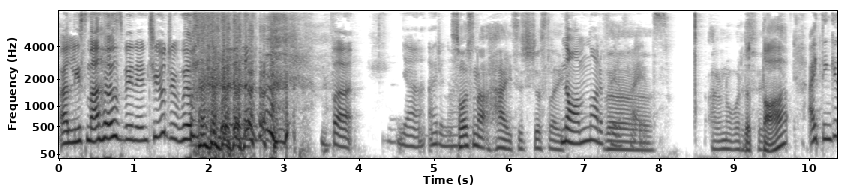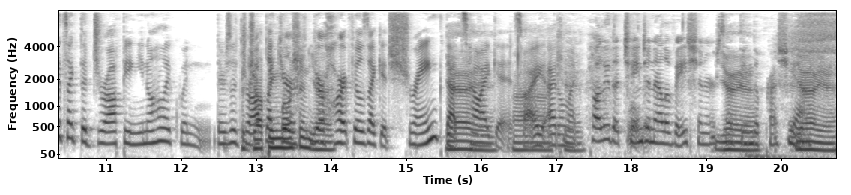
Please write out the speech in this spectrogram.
or at least my husband and children will. but yeah, I don't know. So it's not heights. It's just like no, I'm not afraid of heights. I don't know what to The say. thought? I think it's like the dropping. You know how like when there's a The drop, dropping like your motion? your Yeah. heart feels like it shrank. That's Yeah, how I get. So Ah, I I don't okay. like. Probably the change in elevation or Yeah, something, yeah. the pressure. Yeah, yeah.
